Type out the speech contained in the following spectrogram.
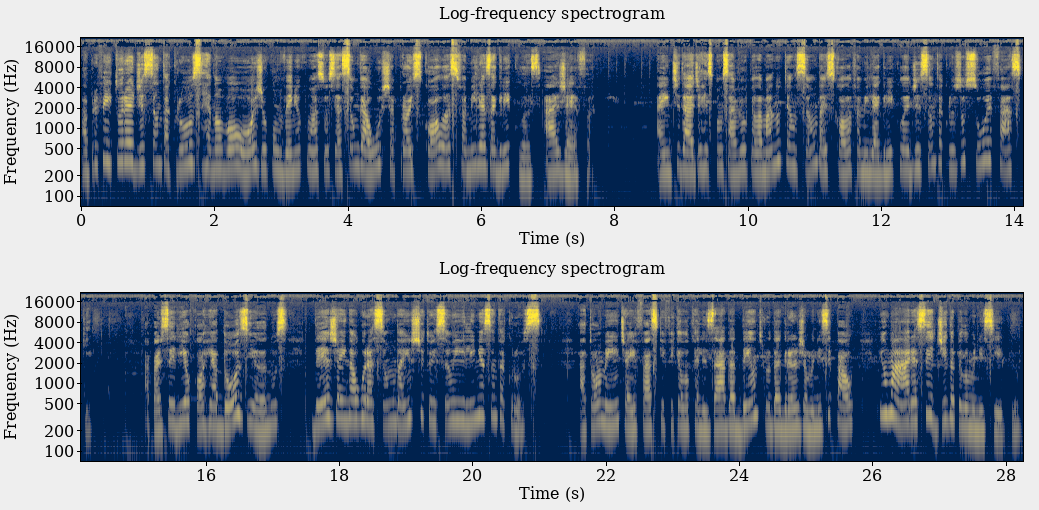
A Prefeitura de Santa Cruz renovou hoje o convênio com a Associação Gaúcha Pró Escolas Famílias Agrícolas, a AGEFA. A entidade é responsável pela manutenção da Escola Família Agrícola de Santa Cruz do Sul, EFASC. A parceria ocorre há 12 anos, desde a inauguração da instituição em Linha Santa Cruz. Atualmente, a EFASC fica localizada dentro da Granja Municipal, em uma área cedida pelo município.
